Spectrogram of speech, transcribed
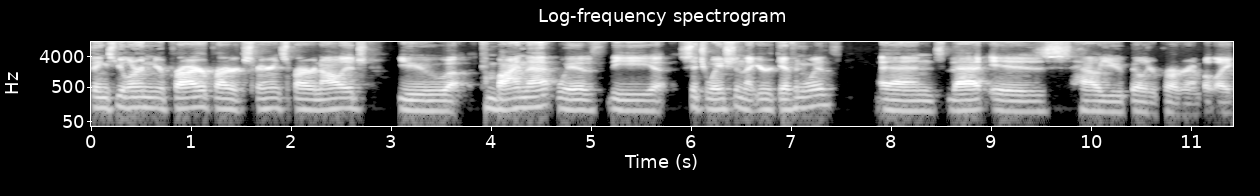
things you learn in your prior prior experience, prior knowledge. You uh, combine that with the situation that you're given with and that is how you build your program. But like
